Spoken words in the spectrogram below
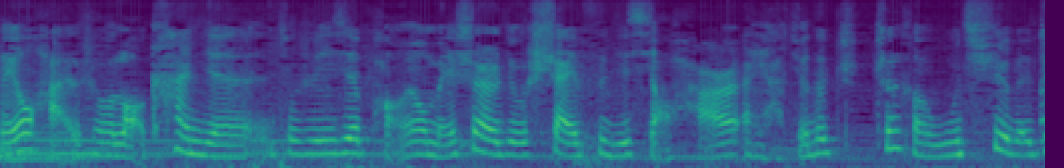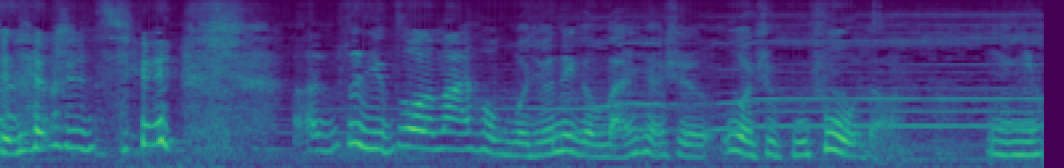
没有孩子的时候，老看见就是一些朋友没事儿就晒自己小孩儿，哎呀，觉得真很无趣的这件事情。呃，自己做了嘛以后，我觉得那个完全是遏制不住的，你你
